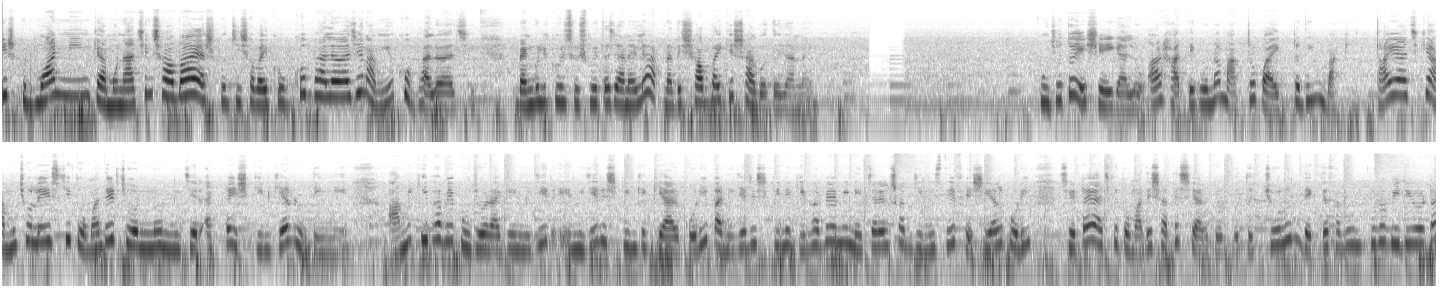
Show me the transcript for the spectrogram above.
গাইস গুড মর্নিং কেমন আছেন সবাই? আশা করছি সবাই খুব খুব ভালো আছেন, আমিও খুব ভালো আছি। বেঙ্গলি কুইন সুস্মিতা চ্যানেলে আপনাদের সবাইকে স্বাগত জানাই। পুজো তো এসেই গেল, আর হাতে গোনা মাত্র কয়েকটা দিন বাকি। তাই আজকে আমি চলে এসেছি তোমাদের জন্য নিজের একটা স্কিন কেয়ার রুটিন নিয়ে। আমি কীভাবে পুজোর আগে নিজের নিজের স্কিনকে কেয়ার করি বা নিজের স্কিনে কীভাবে আমি ন্যাচারাল সব জিনিস দিয়ে ফেসিয়াল করি, সেটাই আজকে তোমাদের সাথে শেয়ার করব। তো চলুন দেখতে থাকুন পুরো ভিডিওটা,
